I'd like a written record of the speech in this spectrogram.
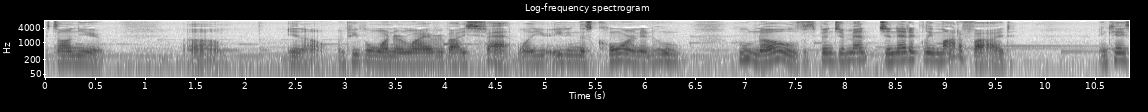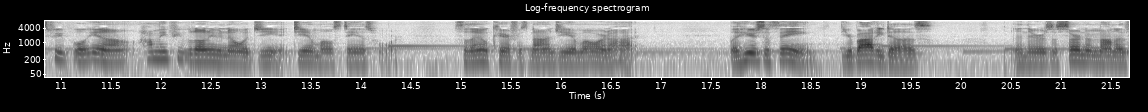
It's on you. Um, you know, and people wondering why everybody's fat. Well, you're eating this corn, and who who knows? It's been gen- genetically modified. In case people, you know, how many people don't even know what G- GMO stands for? So they don't care if it's non GMO or not. But here's the thing your body does. And there's a certain amount of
